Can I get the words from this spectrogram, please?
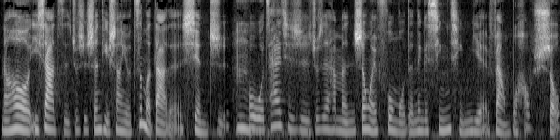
然后一下子就是身体上有这么大的限制，嗯，我猜其实就是他们身为父母的那个心情也非常不好受。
